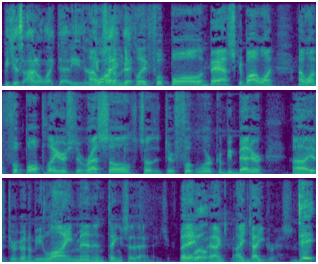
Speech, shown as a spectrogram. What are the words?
because I don't like that either. I In want fact, them to that- play football and basketball. I want I want football players to wrestle so that their footwork will be better. Uh, if they're going to be linemen and things of that nature. But anyway, Well- I, I digress. Da-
